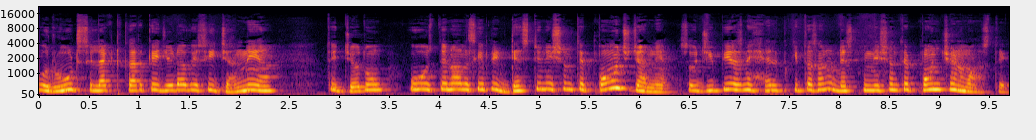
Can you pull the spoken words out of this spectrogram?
ਉਹ ਰੂਟ ਸਿਲੈਕਟ ਕਰਕੇ ਜਿਹੜਾ ਵੀ ਅਸੀਂ ਜਾਣਦੇ ਆ ਤੇ ਜਦੋਂ ਉਹ ਉਸ ਦੇ ਨਾਲ ਅਸੀਂ ਆਪਣੀ ਡੈਸਟੀਨੇਸ਼ਨ ਤੇ ਪਹੁੰਚ ਜਾਂਦੇ ਆ ਸੋ ਜੀਪੀਐਸ ਨੇ ਹੈਲਪ ਕੀਤਾ ਸਾਨੂੰ ਡੈਸਟੀਨੇਸ਼ਨ ਤੇ ਪਹੁੰਚਣ ਵਾਸਤੇ।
